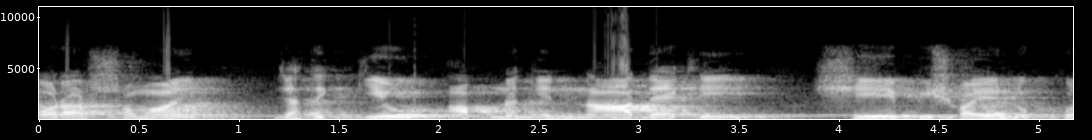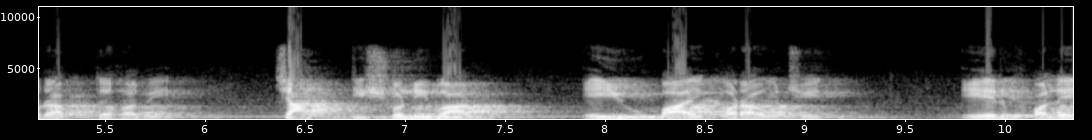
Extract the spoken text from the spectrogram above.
করার সময় যাতে কেউ আপনাকে না দেখে সে বিষয়ে লক্ষ্য রাখতে হবে। চারটি শনিবার এই উপায় করা উচিত। এর ফলে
